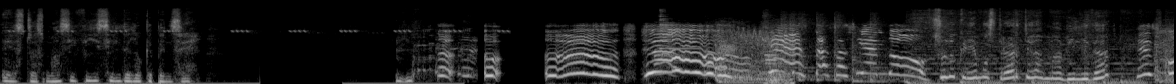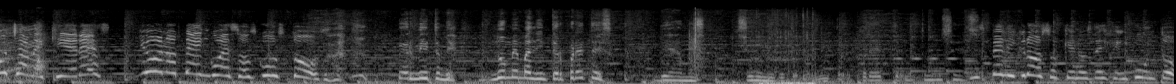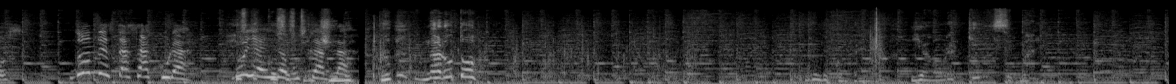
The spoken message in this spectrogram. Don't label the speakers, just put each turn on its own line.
Esto es más difícil de lo que pensé.
¿Qué estás haciendo?
Solo quería mostrarte amabilidad.
Escúchame, ¿quieres? Yo no tengo esos gustos.
Permíteme, no me malinterpretes. Veamos, si un amigo te malinterpreta, entonces...
Es peligroso que nos dejen juntos. ¿Dónde está Sakura? Voy a ir a buscarla.
¿Ah? ¡Naruto! No lo comprendo. ¿Y ahora qué hice mal?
